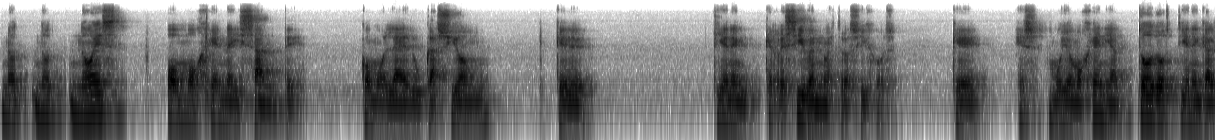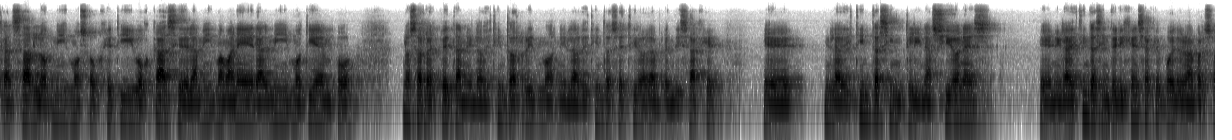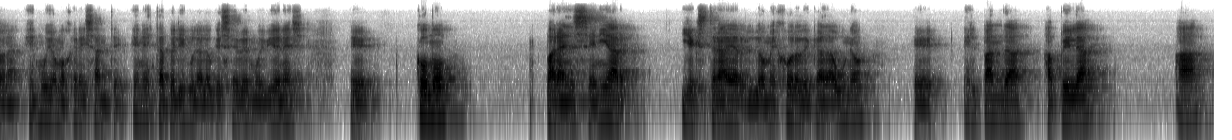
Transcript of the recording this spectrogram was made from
no, es homogeneizante como la educación que tienen, que reciben nuestros hijos, que es muy homogénea, todos tienen que alcanzar los mismos objetivos casi de la misma manera, al mismo tiempo, no se respetan ni los distintos ritmos ni los distintos estilos de aprendizaje eh, ni las distintas inclinaciones, eh, ni las distintas inteligencias que puede tener una persona. Es muy homogeneizante. En esta película lo que se ve muy bien es eh, cómo para enseñar y extraer lo mejor de cada uno, el panda apela a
